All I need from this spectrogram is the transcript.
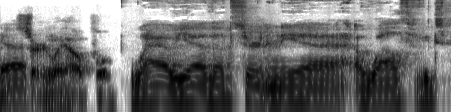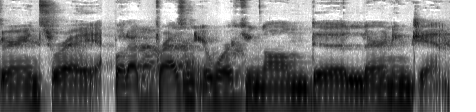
yeah. certainly helpful. Wow, yeah, that's certainly a, a, wealth of experience, Ray. But at present, you're working on the learning gym.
